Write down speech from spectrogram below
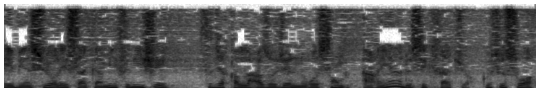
et bien sûr les sakami flichés. C'est-à-dire qu'Allah Azzawajal ne ressemble à rien de ces créatures, que ce soit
